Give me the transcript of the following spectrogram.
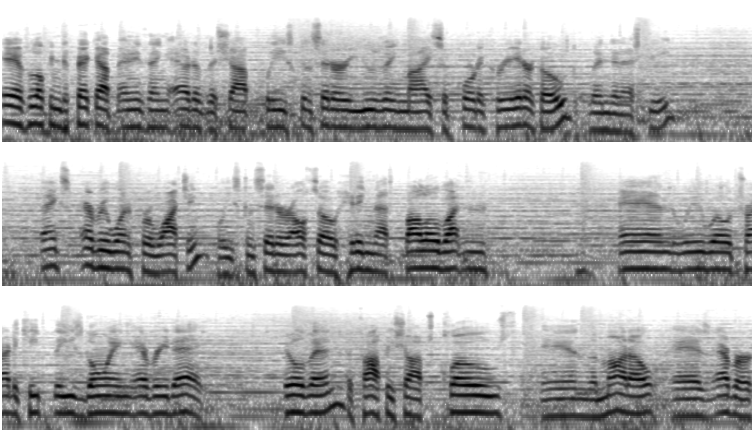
If looking to pick up anything out of the shop, please consider using my support a creator code, LyndonSG. Thanks everyone for watching. Please consider also hitting that follow button. And we will try to keep these going every day. Till then, the coffee shop's closed, and the motto, as ever,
